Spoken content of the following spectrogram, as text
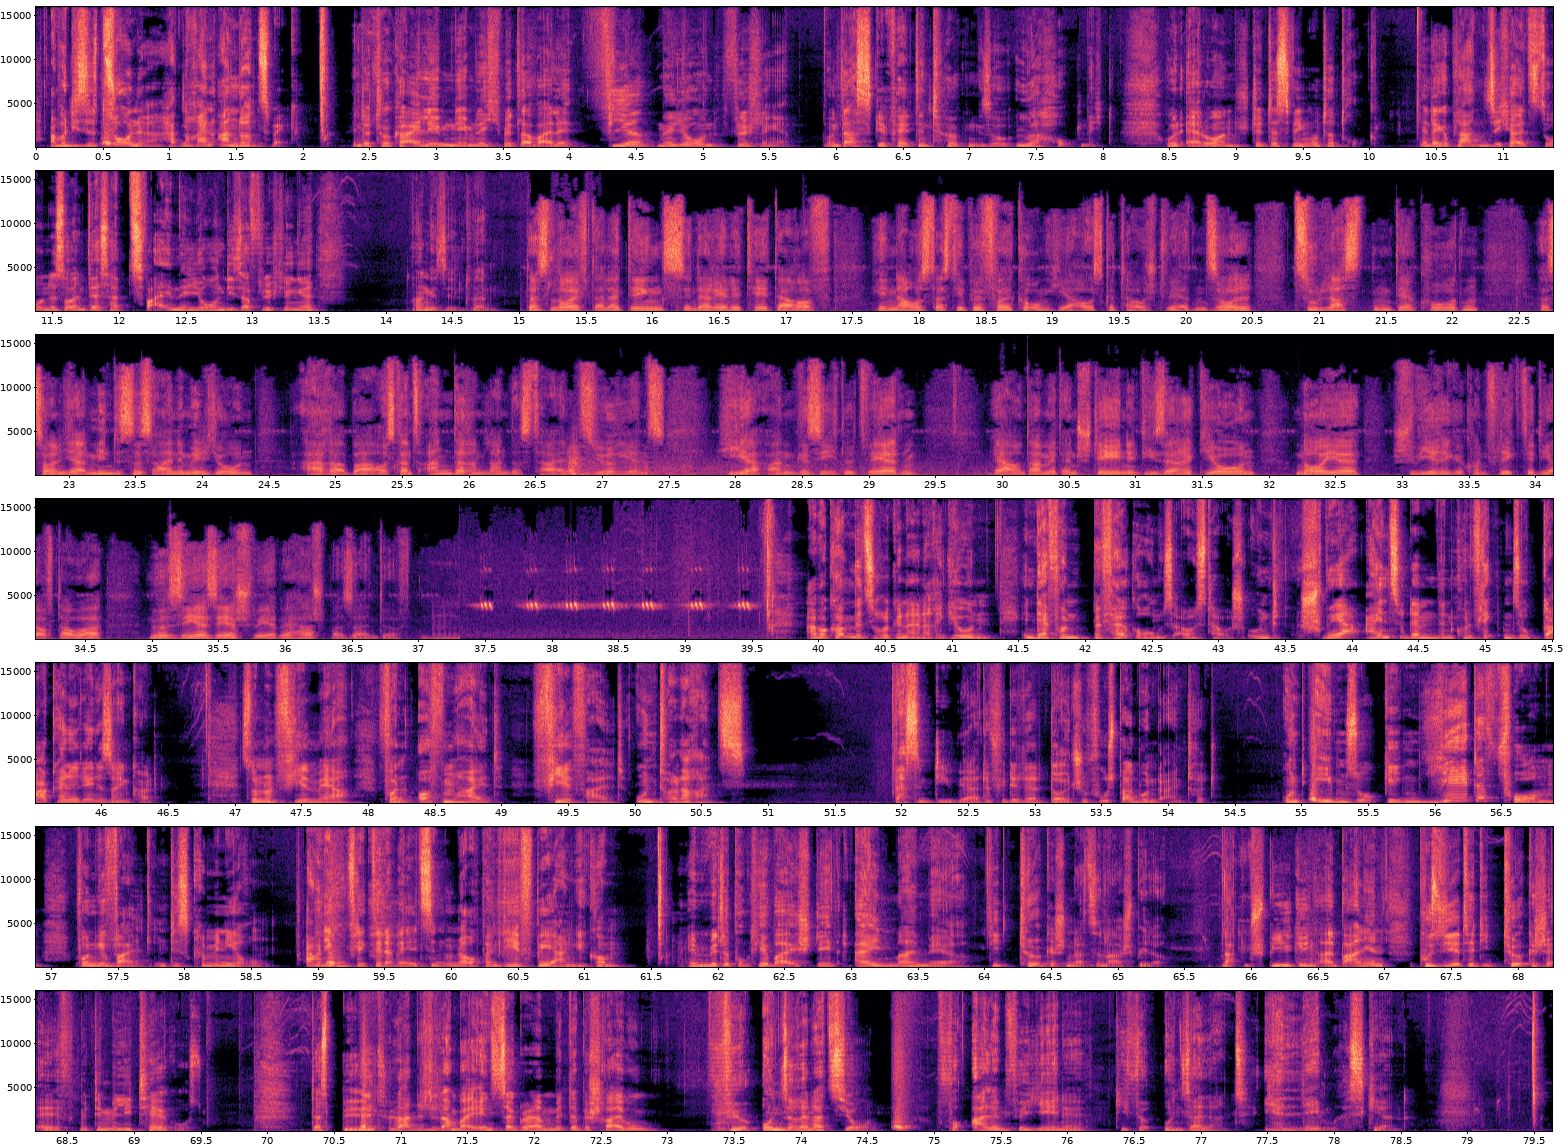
Aber diese Zone hat noch einen anderen Zweck. In der Türkei leben nämlich mittlerweile 4 Millionen Flüchtlinge. Und das gefällt den Türken so überhaupt nicht. Und Erdogan steht deswegen unter Druck. In der geplanten Sicherheitszone sollen deshalb 2 Millionen dieser Flüchtlinge angesiedelt werden. Das läuft allerdings in der Realität darauf hinaus, dass die Bevölkerung hier ausgetauscht werden soll, zu Lasten der Kurden. Es sollen ja mindestens eine Million Araber aus ganz anderen Landesteilen Syriens hier angesiedelt werden. Ja, und damit entstehen in dieser Region neue, schwierige Konflikte, die auf Dauer nur sehr, sehr schwer beherrschbar sein dürften. Aber kommen wir zurück in eine Region, in der von Bevölkerungsaustausch und schwer einzudämmenden Konflikten so gar keine Rede sein kann, sondern vielmehr von Offenheit, Vielfalt und Toleranz. Das sind die Werte, für die der Deutsche Fußballbund eintritt. Und ebenso gegen jede Form von Gewalt und Diskriminierung. Aber die Konflikte der Welt sind nun auch beim DFB angekommen. Im Mittelpunkt hierbei stehen einmal mehr die türkischen Nationalspieler. Nach dem Spiel gegen Albanien posierte die türkische Elf mit dem Militärgruß. Das Bild landete dann bei Instagram mit der Beschreibung für unsere Nation, vor allem für jene, die für unser Land ihr Leben riskieren.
